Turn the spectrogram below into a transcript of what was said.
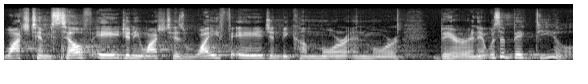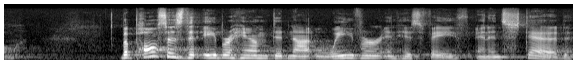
watched himself age and he watched his wife age and become more and more barren, it was a big deal. But Paul says that Abraham did not waver in his faith and instead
